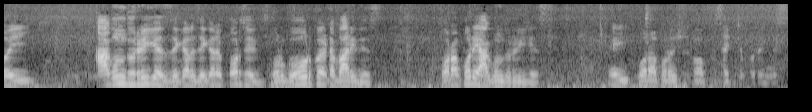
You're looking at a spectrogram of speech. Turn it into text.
ওই আগুন ধরে গেছে যেখানে যেখানে পড়ছে ঘোর ঘোর করে একটা বাড়ি দিয়েছে। পরাপরই আগুন ধরে গেছে। এই পরাপরে সব সাইডটা পড়ে গেছে।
